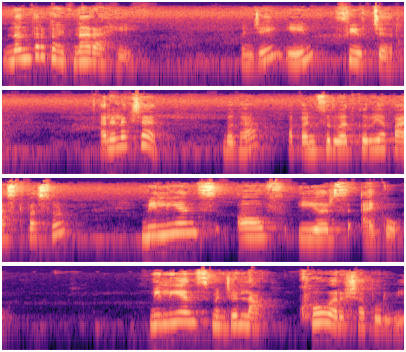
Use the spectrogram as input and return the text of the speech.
नंतर घडणार आहे म्हणजे इन फ्युचर आलं लक्षात? बघा आपण सुरुवात करूया पास्टपासून millions of years ago millions म्हणजे लाखो वर्षापूर्वी.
